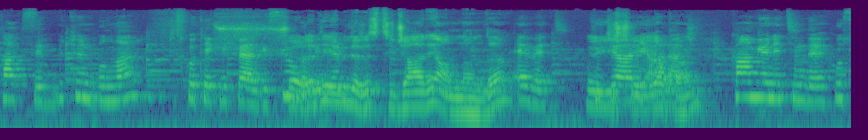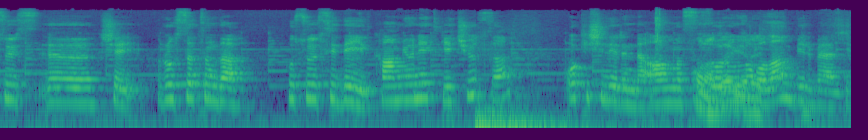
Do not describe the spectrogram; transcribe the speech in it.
taksi, bütün bunlar psikoteknik belgesi Şöyle olabilir. diyebiliriz, ticari anlamda Evet. bu işi ticari yapan araç. Kamyonetinde husus e, şey ruhsatında hususi değil kamyonet geçiyorsa o kişilerin de alması Ona da zorunlu gerek. olan bir belge.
